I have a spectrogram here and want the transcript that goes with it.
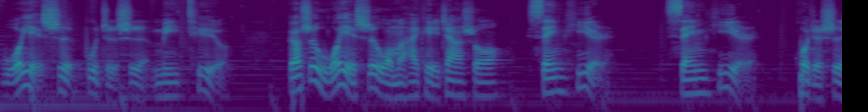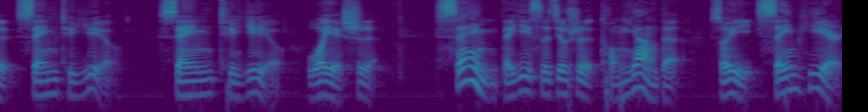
我也是，不只是 me too，表示我也是，我们还可以这样说，Same here Same here，或者是 same to you，same to you，我也是。same 的意思就是同样的，所以 same here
